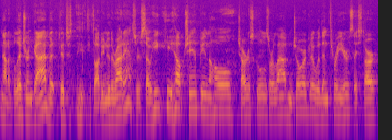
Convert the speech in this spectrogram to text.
not a belligerent guy, but just, he, thought he knew the right answer. So he, he helped champion the whole charter schools are allowed in Georgia. Within three years, they start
